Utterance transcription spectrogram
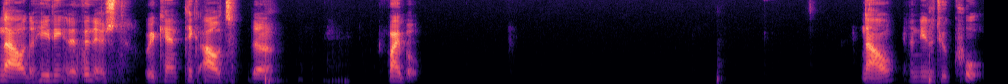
Now the heating is finished. We can take out the fiber. Now it needs to cool.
